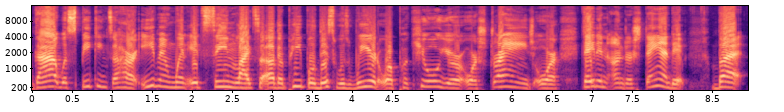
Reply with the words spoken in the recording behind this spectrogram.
God was speaking to her even when it seemed like to other people this was weird or peculiar or strange or they didn't understand it. But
